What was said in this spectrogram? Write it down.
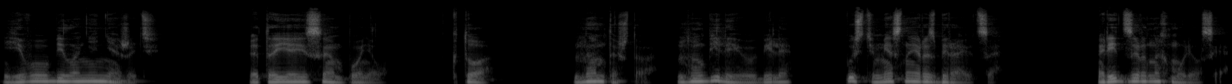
Его убила не нежить. Это я и сам понял. Кто? Нам-то что? Ну, убили и убили. Пусть местные разбираются. Ридзер нахмурился.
